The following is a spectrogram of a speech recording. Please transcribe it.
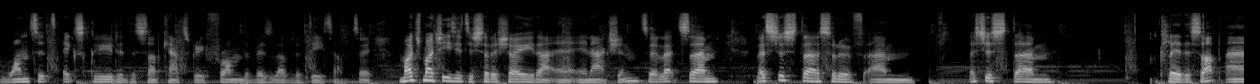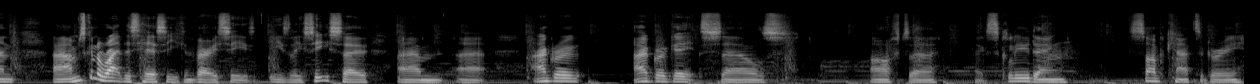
once it's excluded the subcategory from the vis level of detail. So much, much easier to sort of show you that uh, in action. So let's um, let's just uh, sort of um, let's just um, clear this up and uh, I'm just going to write this here so you can very see, easily see. So um, uh, aggregate sales after excluding subcategory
